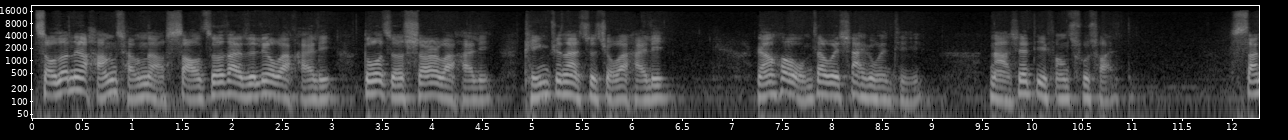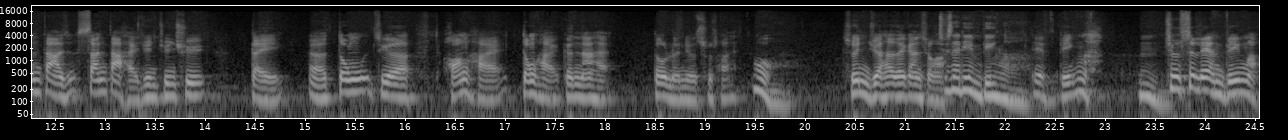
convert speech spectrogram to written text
走的那个航程呢，少则大概是六万海里，多则十二万海里，平均呢是九万海里。然后我们再问下一个问题：哪些地方出船？三大三大海军军区，北呃东这个黄海、东海跟南海。都轮流出船哦，所以你觉得他在干什么？就在练兵了。练兵嘛，嗯，就是练兵嘛。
